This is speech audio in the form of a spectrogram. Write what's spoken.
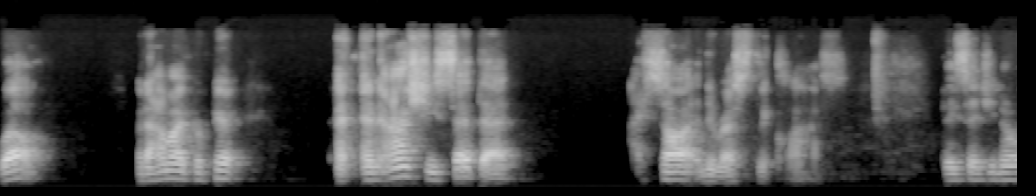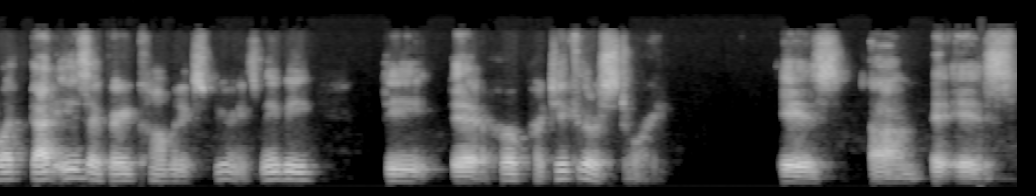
well, but how am I prepared? And, as she said that, I saw it in the rest of the class. They said, you know what, that is a very common experience. Maybe the, the her particular story is um, is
